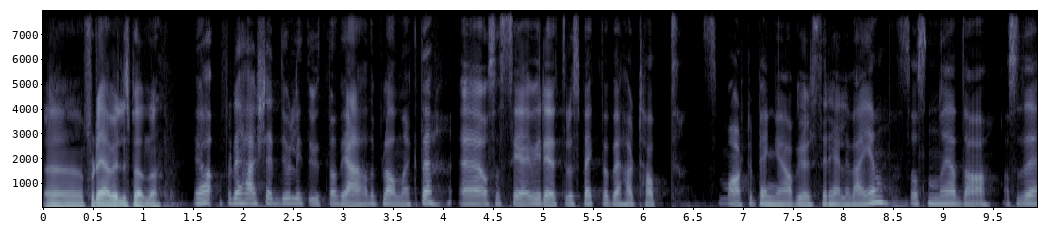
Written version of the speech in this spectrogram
Eh, for det er veldig spennende. Ja, for det her skjedde jo litt uten at jeg hadde planlagt det. Eh, og så ser jeg jo i retrospekt at jeg har tatt smarte pengeavgjørelser hele veien. Så som når jeg da, altså Det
